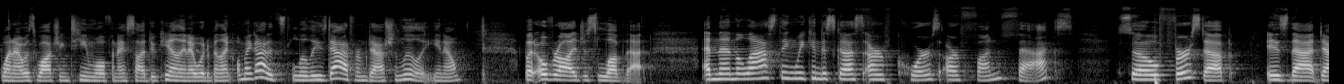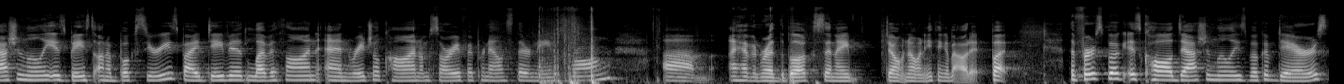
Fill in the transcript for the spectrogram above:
when I was watching Teen Wolf and I saw Deucalion, I would have been like, oh my god, it's Lily's dad from Dash and Lily, you know? But overall, I just love that. And then the last thing we can discuss are, of course, our fun facts. So first up is that Dash and Lily is based on a book series by David Levithan and Rachel Kahn. I'm sorry if I pronounced their names wrong. Um, I haven't read the books and I don't know anything about it, but the first book is called Dash and Lily's Book of Dares.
